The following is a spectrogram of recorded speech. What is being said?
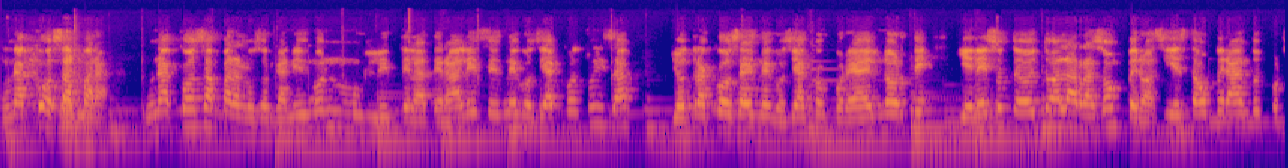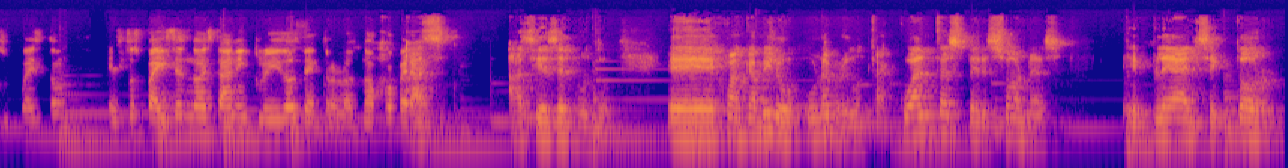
Una cosa, para, una cosa para los organismos multilaterales es negociar con Suiza y otra cosa es negociar con Corea del Norte y en eso te doy toda la razón, pero así está operando y por supuesto estos países no están incluidos dentro de los no cooperantes. Así es el mundo. Eh, Juan Camilo, una pregunta. ¿Cuántas personas emplea el sector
